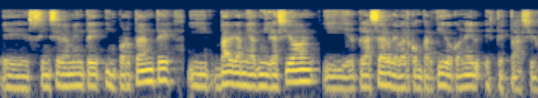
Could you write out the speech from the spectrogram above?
eh, sinceramente importante y valga mi admiración y el placer de haber compartido con él este espacio.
